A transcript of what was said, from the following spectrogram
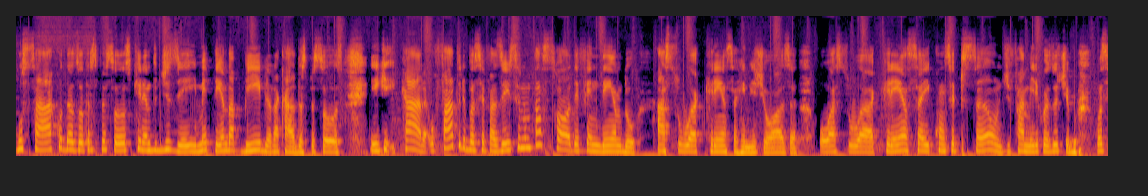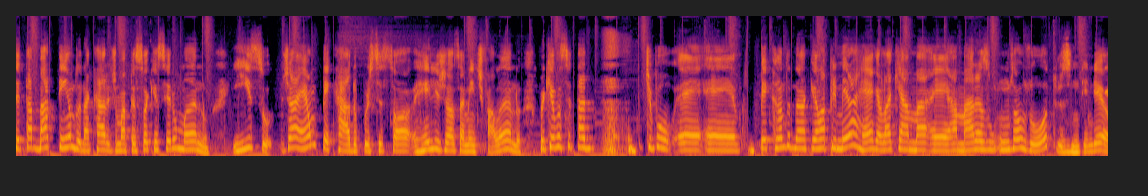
o saco das outras pessoas querendo dizer e metendo a Bíblia na cara das pessoas. E que, cara, o fato de você fazer isso não tá só defendendo a sua crença religiosa ou a sua crença e concepção de família e coisa do tipo. Você tá batendo na cara de uma pessoa que é ser humano. E isso já é um pecado por si só, religiosamente falando, porque você tá, tipo, é, é, pecando naquela primeira regra lá que é, ama- é amar as- uns aos outros, entendeu?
